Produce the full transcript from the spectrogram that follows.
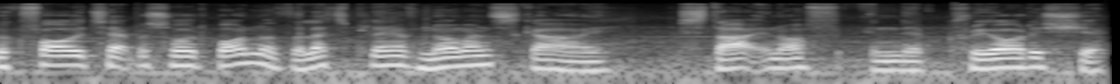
Look forward to episode 1 of the Let's Play of No Man's Sky. Starting off in the pre-order ship.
